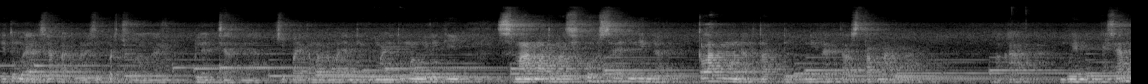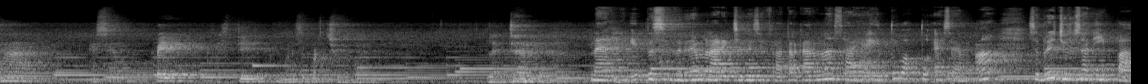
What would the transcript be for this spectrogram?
Itu Mbak Elsa bagaimana sih perjuangan belajarnya supaya teman-teman yang di rumah itu memiliki semangat motivasi. Oh saya ingin dah kelak mau daftar di universitas ternama. Maka mungkin SMA, SMP, SD, gimana sih perjuangan belajar? Nah, itu sebenarnya menarik juga sih Frater karena saya itu waktu SMA sebenarnya jurusan IPA.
